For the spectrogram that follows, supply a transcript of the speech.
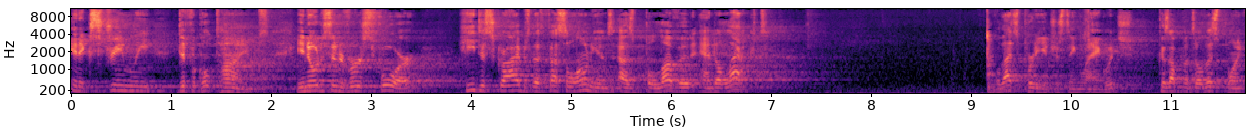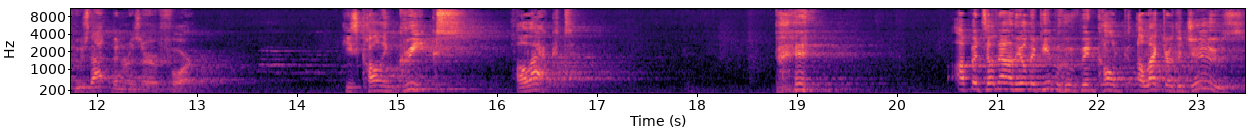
in extremely difficult times. You notice in verse 4, he describes the Thessalonians as beloved and elect. Well, that's pretty interesting language, because up until this point, who's that been reserved for? He's calling Greeks elect. up until now, the only people who've been called elect are the Jews.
